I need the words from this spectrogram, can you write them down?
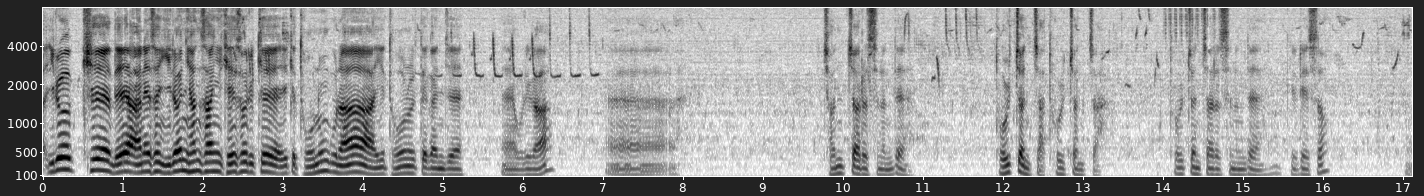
아, 이렇게 내 안에서 이런 현상이 계속 이렇게 이렇게 도는구나. 이 도는 때가 이제 에, 우리가 에, 전자를 쓰는데 돌전자, 돌전자, 돌전자를 쓰는데 그래서 어,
